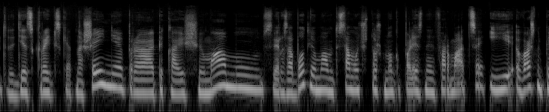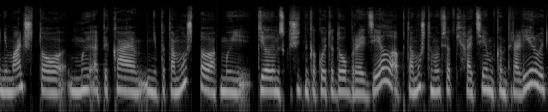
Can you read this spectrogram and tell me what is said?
детско-родительские отношения, про опекающую маму, сверхзаботливую маму, то есть там очень тоже много полезной информации. И важно понимать, что мы опекаем не потому, что мы делаем исключительно какое-то доброе дело, а потому что мы все-таки хотим контролировать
